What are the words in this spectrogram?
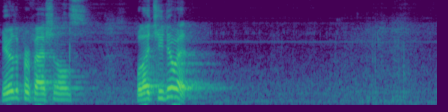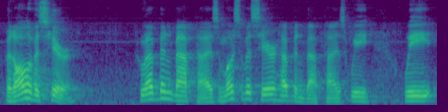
You're the professionals. We'll let you do it. But all of us here who have been baptized, and most of us here have been baptized, we, we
